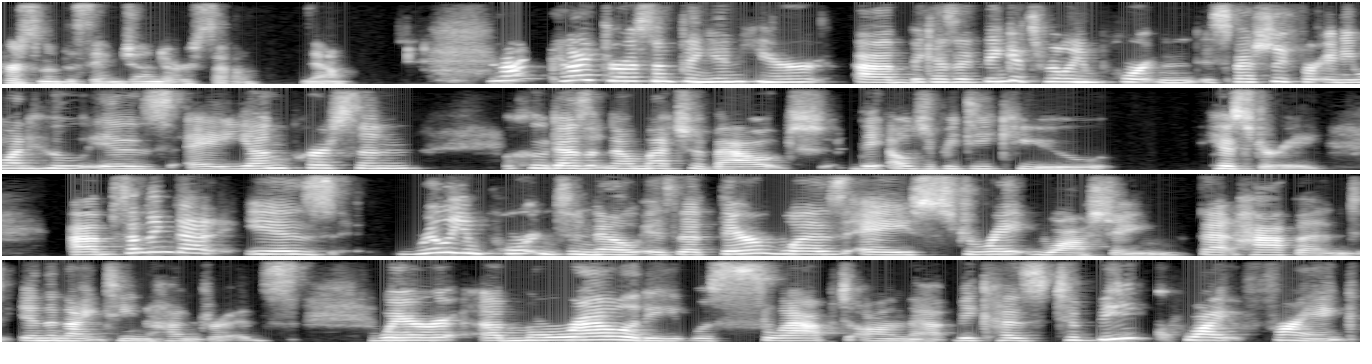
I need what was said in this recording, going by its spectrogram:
person of the same gender. So yeah can I can I throw something in here um, because I think it's really important, especially for anyone who is a young person who doesn't know much about the LGBTQ history. Um, something that is really important to know is that there was a straight washing that happened in the 1900s where a morality was slapped on that because to be quite frank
